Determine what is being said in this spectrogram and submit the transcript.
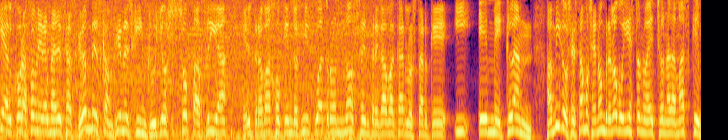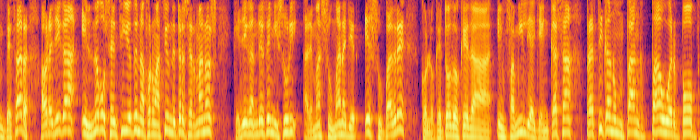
Ataque al Corazón era una de esas grandes canciones que incluyó Sopa Fría, el trabajo que en 2004 nos entregaba Carlos Tarque y M Clan. Amigos, estamos en Hombre Lobo y esto no ha hecho nada más que empezar. Ahora llega el nuevo sencillo de una formación de tres hermanos que llegan desde Missouri, además su manager es su padre, con lo que todo queda en familia y en casa, practican un punk power pop,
